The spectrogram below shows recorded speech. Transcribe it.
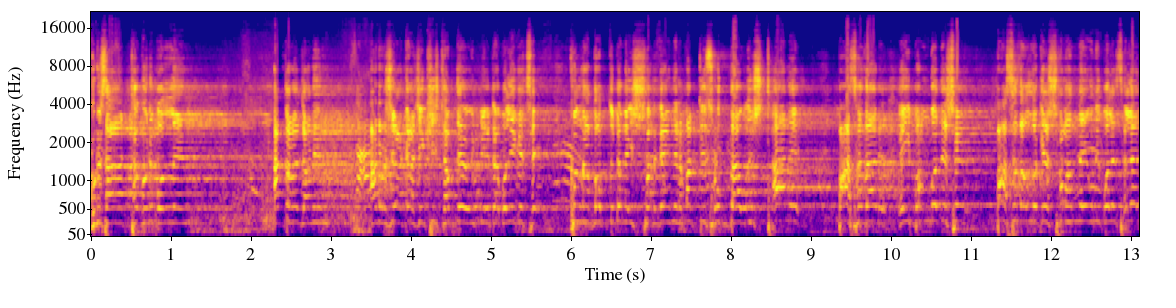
গুরুচাঁদ ঠাকুর বললেন, আপনারা জানেন, আঠারোশো একাশি খ্রিস্টাব্দে ওই মেয়েটা বলে গেছে, খুলনা দত্তডাঙ্গা ঈশ্বর গাইনের মাতৃ শ্রদ্ধা অনুষ্ঠানে পাঁচ হাজার এই বঙ্গদেশের পাঁচ হাজার লোকের সমন্বয়ে উনি বলেছিলেন,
